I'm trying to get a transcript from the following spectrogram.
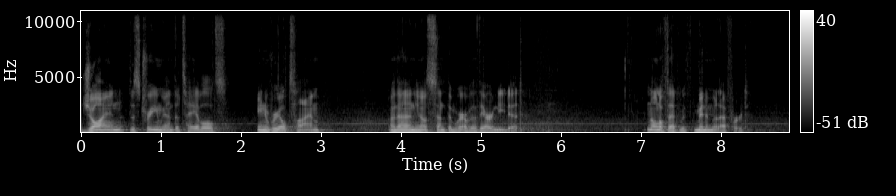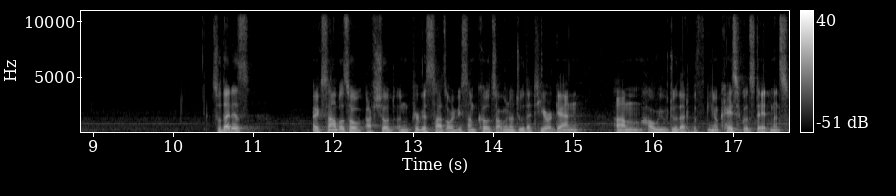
join the stream and the tables in real time and then you know, send them wherever they are needed. And all of that with minimal effort. So that is example. So I've showed on previous slides already some code, so I will not do that here again, um, how we do that with you know, case KSQL statements.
